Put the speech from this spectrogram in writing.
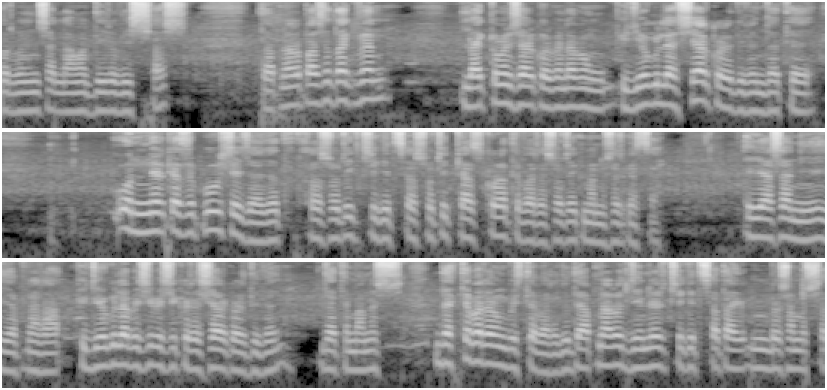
করবেন ইনশাল্লাহ আমার দৃঢ় বিশ্বাস। তো আপনারা পাশে থাকবেন লাইক কমেন্ট শেয়ার করবেন এবং ভিডিওগুলো শেয়ার করে দেবেন যাতে অন্যের কাছে পৌঁছে যায়, যাতে তারা সঠিক চিকিৎসা, সঠিক কাজ করাতে পারে সঠিক মানুষের কাছে। এই আশা নিয়েই আপনারা ভিডিওগুলো বেশি বেশি করে শেয়ার করে দেবেন, যাতে মানুষ দেখতে পারে এবং বুঝতে পারে। যদি আপনারও জেনারেল চিকিৎসা সমস্যা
